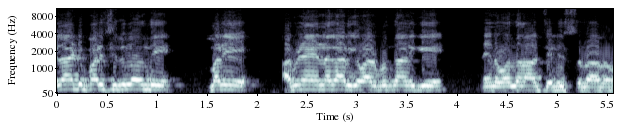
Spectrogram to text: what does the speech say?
ఇలాంటి పరిస్థితిలో ఉంది. మరి అభినయ అన్న గారికి వారి బృందానికి నేను వందనాలు చెల్లిస్తున్నాను.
